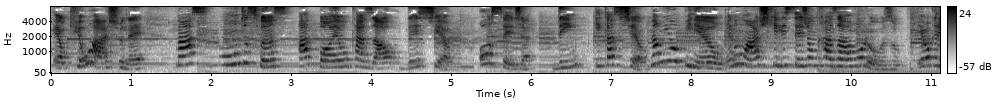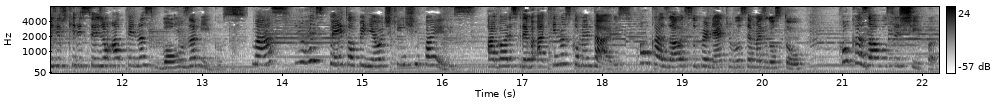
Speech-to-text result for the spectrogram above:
é o que eu acho, né? Mas muitos fãs apoiam o casal Destiel, ou seja, Dean e Castiel. Na minha opinião, eu não acho que eles sejam um casal amoroso. Eu acredito que eles sejam apenas bons amigos. Mas eu respeito a opinião de quem chipa eles. Agora escreva aqui nos comentários qual casal de Supernatural você mais gostou, qual casal você chipa?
